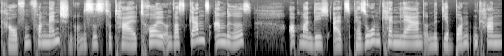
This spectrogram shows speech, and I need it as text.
kaufen von Menschen und es ist total toll und was ganz anderes, ob man dich als Person kennenlernt und mit dir bonden kann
